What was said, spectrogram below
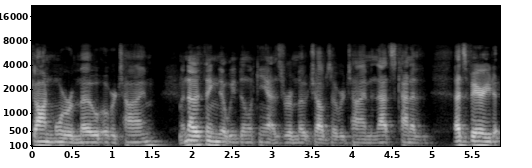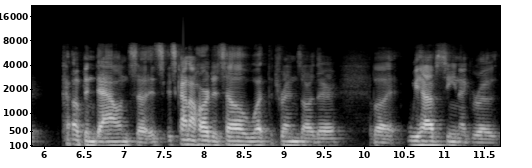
gone more remote over time. Another thing that we've been looking at is remote jobs over time, and that's kind of that's varied up and down. So it's it's kind of hard to tell what the trends are there. But we have seen a growth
